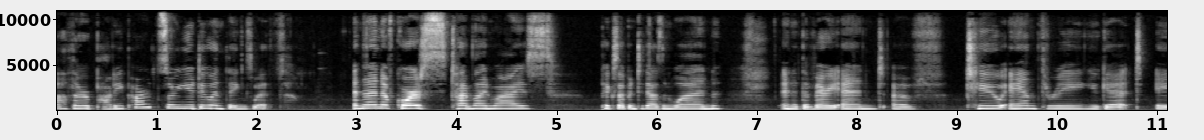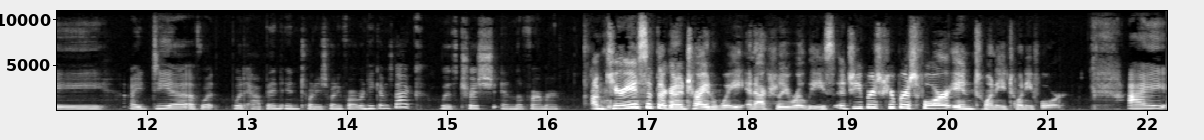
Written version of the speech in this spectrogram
other body parts are you doing things with? And then, of course, timeline wise, picks up in 2001, and at the very end of two and three, you get a idea of what would happen in 2024 when he comes back with Trish and the farmer. I'm curious if they're going to try and wait and actually release a Jeepers Creepers 4 in 2024. I,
